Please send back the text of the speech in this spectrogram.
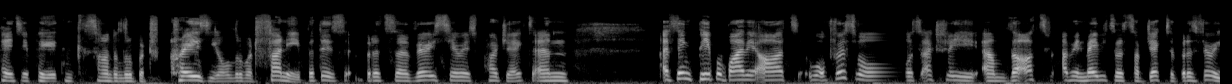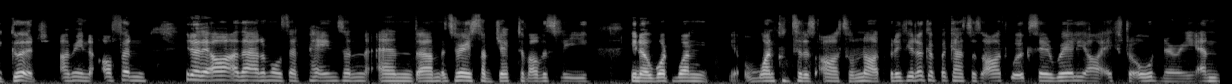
painting a pig, it can sound a little bit crazy or a little bit funny, but there's, but it's a very serious project. And I think people buy the art. Well, first of all, it's actually um, the art. I mean, maybe it's a subjective, but it's very good. I mean, often, you know, there are other animals that paint, and and um, it's very subjective. Obviously, you know what one one considers art or not. But if you look at Pigcasso's artworks, they really are extraordinary. And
